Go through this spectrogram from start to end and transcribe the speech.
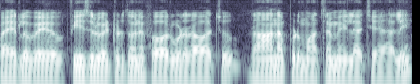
వైర్లు ఫీజులు పెట్టడంతోనే పవర్ కూడా రావచ్చు. రానప్పుడు మాత్రమే ఇలా చేయాలి.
